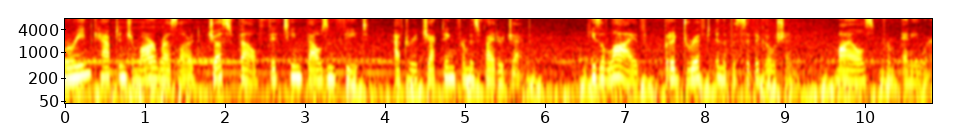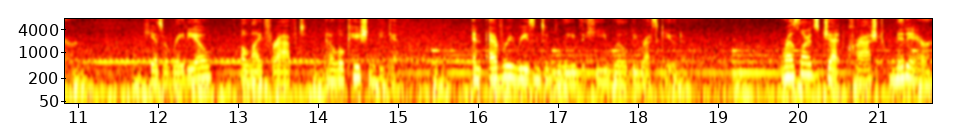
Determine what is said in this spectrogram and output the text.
Marine Captain Jahmar Resilard just fell 15,000 feet after ejecting from his fighter jet. He's alive, but adrift in the Pacific Ocean, miles from anywhere. He has a radio, a life raft, and a location beacon, and every reason to believe that he will be rescued. Resilard's jet crashed midair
